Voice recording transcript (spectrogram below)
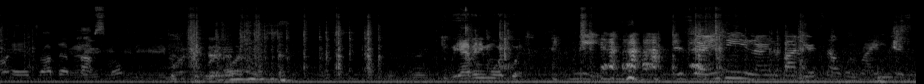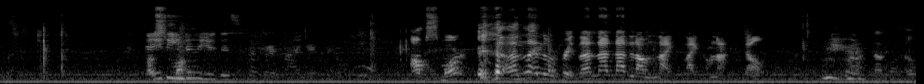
Go ahead, drop that pop smoke. Do we have any more questions? Me. Is there anything you learned about yourself when writing this book? Anything smart. new you discovered about yourself? I'm smart. I'm not let me. Not, not, not that I'm like like I'm not dumb. Not dumb. Not dumb.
